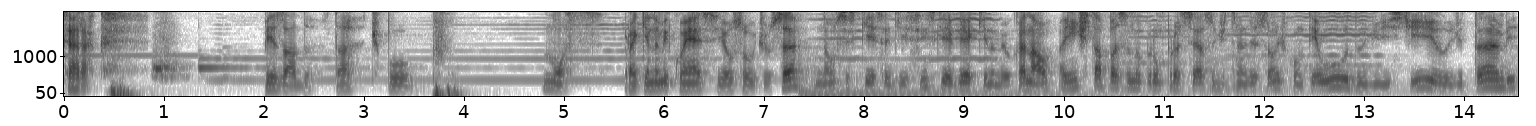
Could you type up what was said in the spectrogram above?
Caraca pesado, tá? Tipo, nossa. Pra quem não me conhece, eu sou o Tio Sam, não se esqueça de se inscrever aqui no meu canal. A gente tá passando por um processo de transição de conteúdo, de estilo, de thumb,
